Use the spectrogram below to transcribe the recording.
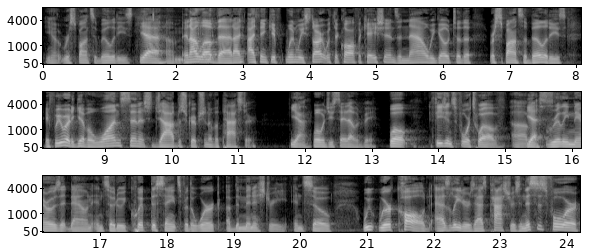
you know responsibilities, Yeah, Um, and I love that. I, I think if when we start with the qualifications and now we go to the responsibilities, if we were to give a one sentence job description of a pastor, yeah. what would you say that would be? Well, Ephesians four twelve, um, Yes. really narrows it down, and so to equip the saints for the work of the ministry, and so we, we're called as leaders, as pastors, and this is for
